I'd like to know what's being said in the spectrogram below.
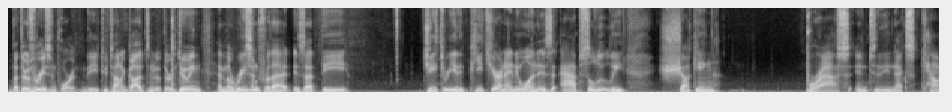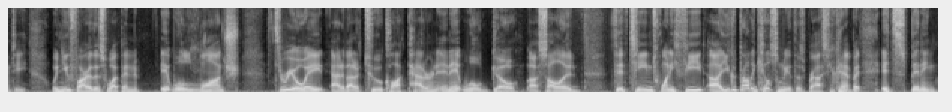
but there's a reason for it. The Teutonic gods knew what they're doing, and the reason for that is that the G3, the PTR91, is absolutely shucking brass into the next county. When you fire this weapon, it will launch 308 at about a 2 o'clock pattern and it will go a solid 15, 20 feet. Uh, you could probably kill somebody with this brass. You can't, but it's spinning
